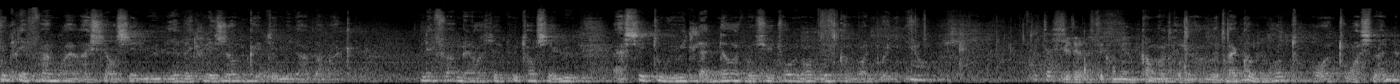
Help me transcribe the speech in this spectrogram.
Toutes les femmes restaient en cellule, avec les hommes qui étaient mis dans la baraque. Les femmes, elles restaient toutes en cellule. À 7 ou 8 là-dedans, je me suis toujours demandé comment elles pouvaient tenir. Tout à fait. Il est resté combien de temps votre ben, Comme moi, trois, trois, semaines.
